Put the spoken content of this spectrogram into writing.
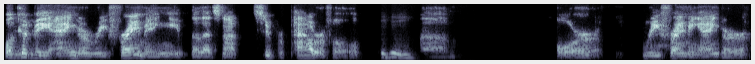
Well, it could be anger reframing, even though that's not super powerful, Mhm. um, or reframing anger,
